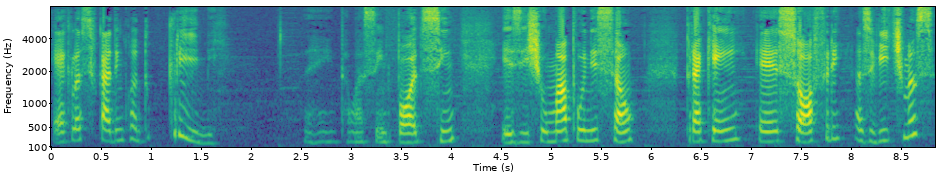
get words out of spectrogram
é classificado enquanto crime. Né? Então, assim, pode sim, existe uma punição para quem é, sofre, as vítimas,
